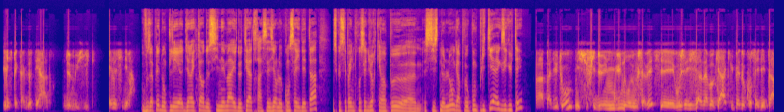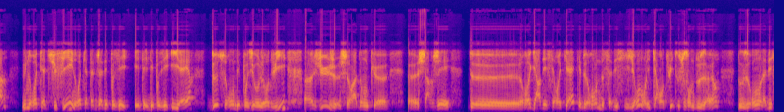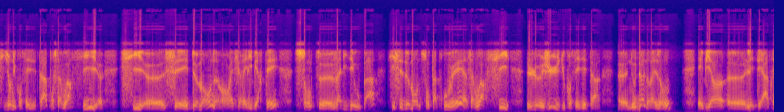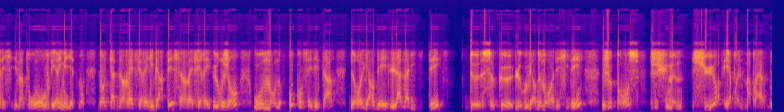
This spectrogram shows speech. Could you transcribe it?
les spectacles de théâtre, de musique et le cinéma. Vous appelez donc les directeurs de cinéma et de théâtre à saisir le Conseil d'État. Est-ce que c'est pas une procédure qui est un peu, euh, si ce n'est longue, un peu compliquée à exécuter? Ah, Pas du tout. Il suffit d'une, vous savez, c'est vous saisissez un avocat qui plaide au Conseil d'État. Une requête suffit. Une requête a déjà déposé, été déposée hier. Deux seront déposées aujourd'hui. Un juge sera donc euh, euh, chargé de regarder ces requêtes et de rendre sa décision dans les 48 ou 72 heures. Nous aurons la décision du Conseil d'État pour savoir si, euh, euh, ces demandes en référé liberté sont euh, validées ou pas, si ces demandes sont approuvées, à savoir si le juge du Conseil d'État nous donne raison, eh bien, euh, les théâtres et les cinémas pourront ouvrir immédiatement. Dans le cadre d'un référé liberté, c'est un référé urgent où on demande au Conseil d'État de regarder la validité de ce que le gouvernement a décidé. Je pense, je suis même sûr, et après,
